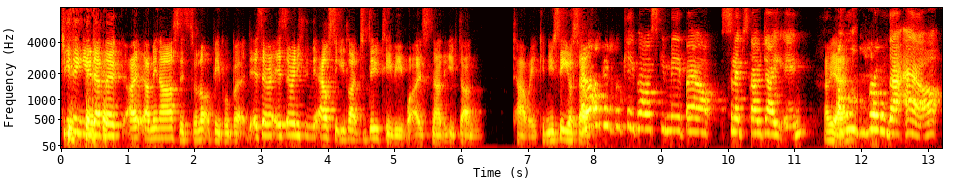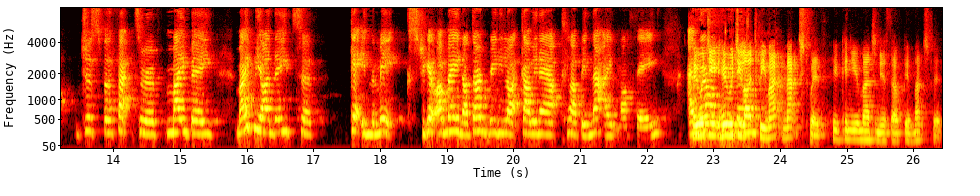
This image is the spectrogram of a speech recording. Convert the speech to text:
Do you think you'd ever? I, I mean, I ask this to a lot of people, but is there is there anything else that you'd like to do TV wise now that you've done Towie? Can you see yourself? A lot of people keep asking me about celebs go dating. Oh yeah. I yeah. will rule that out just for the factor of maybe maybe I need to get in the mix. Do you get what I mean? I don't really like going out clubbing. That ain't my thing. And Who would you I'm Who would you doing- like to be ma- matched with? Who can you imagine yourself being matched with?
